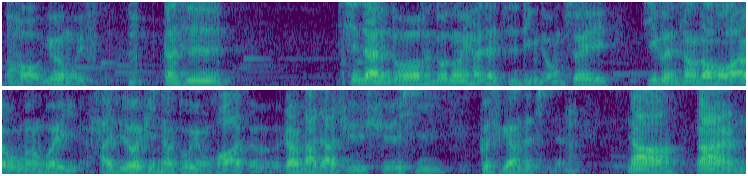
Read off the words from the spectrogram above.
然后游泳为辅。嗯，但是现在很多很多东西还在制定中，所以基本上到后来我们会还是会偏向多元化的，让大家去学习各式各样的体能。那当然，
